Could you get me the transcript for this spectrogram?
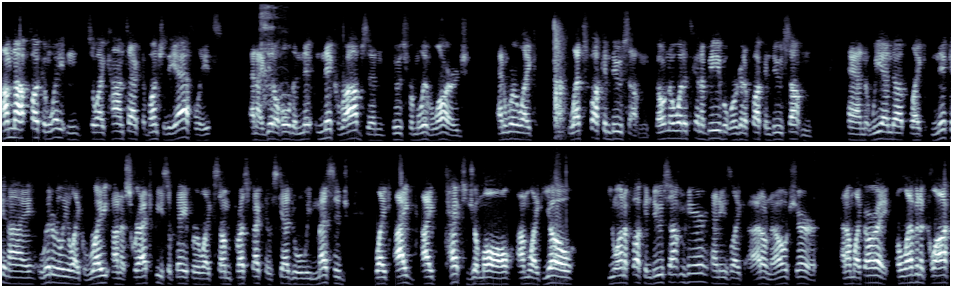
I'm not fucking waiting. So I contact a bunch of the athletes and I get a hold of Nick, Nick Robson, who's from Live Large, and we're like, let's fucking do something. Don't know what it's going to be, but we're going to fucking do something. And we end up like Nick and I literally like write on a scratch piece of paper, like some prospective schedule. We message, like I, I text Jamal. I'm like, yo, you want to fucking do something here? And he's like, I don't know. Sure. And I'm like, all right, 11 o'clock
